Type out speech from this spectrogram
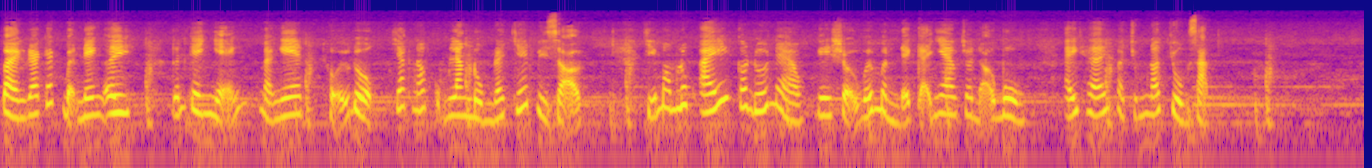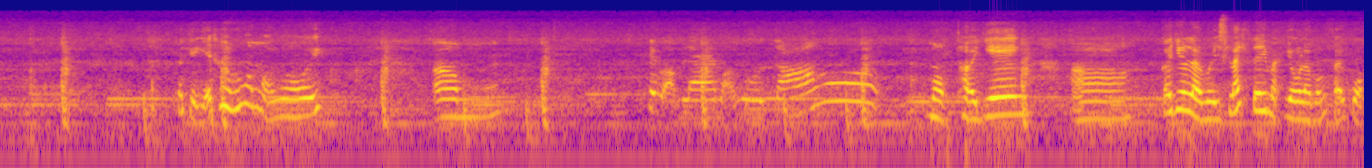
toàn ra các bệnh đen y. Đến cây nhãn mà nghe thử được, chắc nó cũng lăn đùng ra chết vì sợ. Chỉ mong lúc ấy có đứa nào gây sự với mình để cãi nhau cho đỡ buồn. Ấy thế mà chúng nó chuồn sạch. câu chuyện dễ thương đúng không mọi người? Um, hy vọng là mọi người có một thời gian uh, coi như là reflect đi mặc dù là vẫn phải work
